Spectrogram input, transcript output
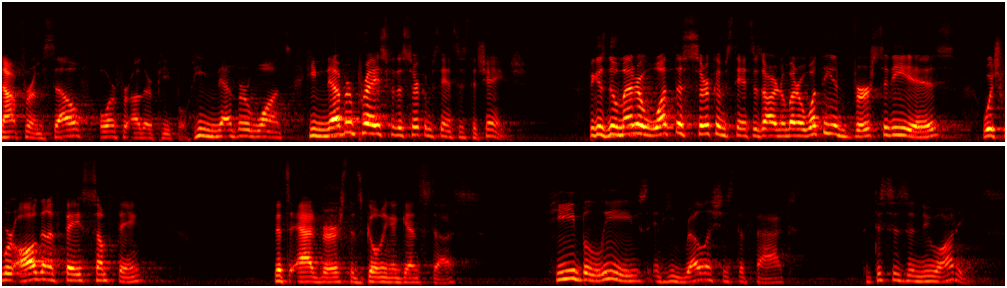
not for himself or for other people. He never wants, he never prays for the circumstances to change. Because no matter what the circumstances are, no matter what the adversity is, which we're all going to face something that's adverse, that's going against us, he believes and he relishes the fact that this is a new audience.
